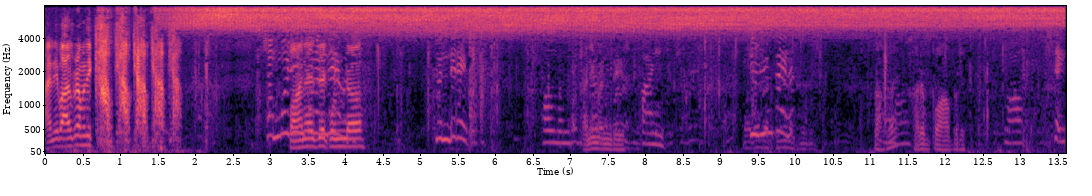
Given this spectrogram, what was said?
आणि बालगडामध्ये खाव खाव खाव खाव खाव. पाण्याचे कुंड. मंदिर आहे का? आणि मंदिर. पाणी. अरे बापरे. हे?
